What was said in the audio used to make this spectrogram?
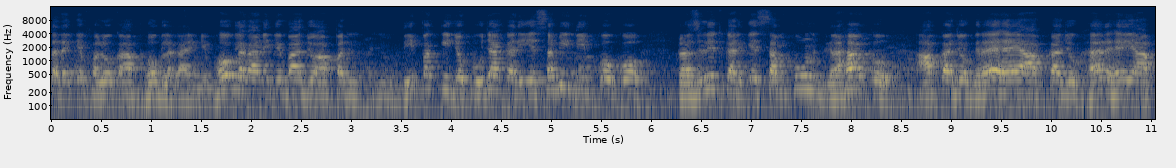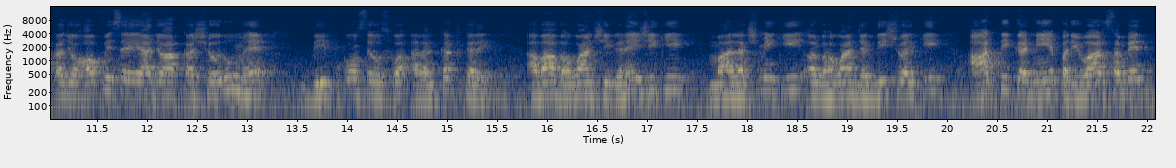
तरह के फलों का आप भोग लगाएँगे। भोग लगाने के बाद जो अपन दीपक की जो पूजा करी है सभी दीपकों को प्रज्वलित करके संपूर्ण ग्रह को, आपका जो ग्रह है, आपका जो घर है, या आपका जो ऑफ़िस है, या जो आपका शोरूम है, दीपकों से उसको अलंकृत करें। अब आप भगवान श्री गणेश जी की, माँ लक्ष्मी की और भगवान जगदीश्वर की आरती करनी है, परिवार समेत।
